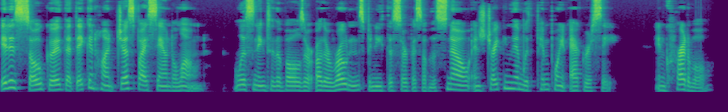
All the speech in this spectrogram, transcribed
It is so good that they can hunt just by sound alone, listening to the voles or other rodents beneath the surface of the snow and striking them with pinpoint accuracy. Incredible.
